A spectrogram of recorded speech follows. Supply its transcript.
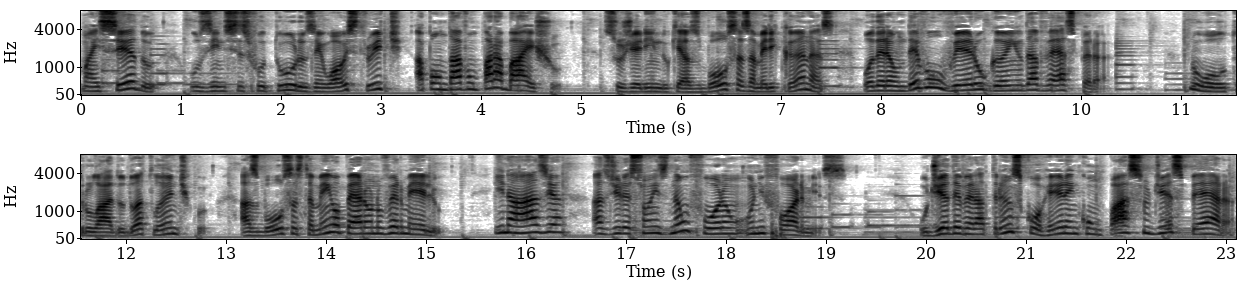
Mais cedo, os índices futuros em Wall Street apontavam para baixo, sugerindo que as bolsas americanas poderão devolver o ganho da véspera. No outro lado do Atlântico, as bolsas também operam no vermelho, e na Ásia as direções não foram uniformes. O dia deverá transcorrer em compasso de espera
